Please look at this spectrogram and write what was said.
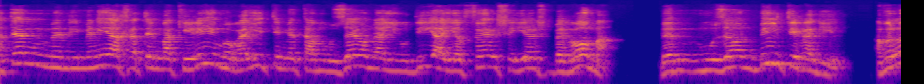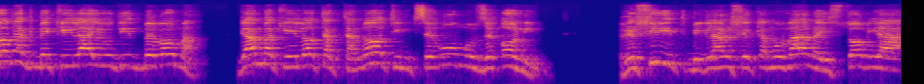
אתם, אני מניח, אתם מכירים או ראיתם את המוזיאון היהודי היפה שיש ברומא, במוזיאון בלתי רגיל, אבל לא רק בקהילה יהודית ברומא, גם בקהילות הקטנות תמצאו מוזיאונים. ראשית, בגלל שכמובן ההיסטוריה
